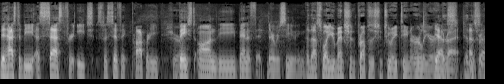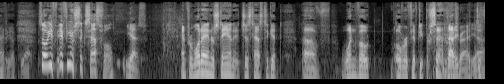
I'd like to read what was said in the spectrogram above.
it has to be assessed for each specific property Sure. based on the benefit they're receiving. And that's why you mentioned Proposition 218 earlier. Yeah, in this, right. In That's this right. interview. Yeah. So if if you're successful, Yes. And from what I understand, it just has to get of one vote over fifty percent. Right? That's right. right. It's Yeah.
